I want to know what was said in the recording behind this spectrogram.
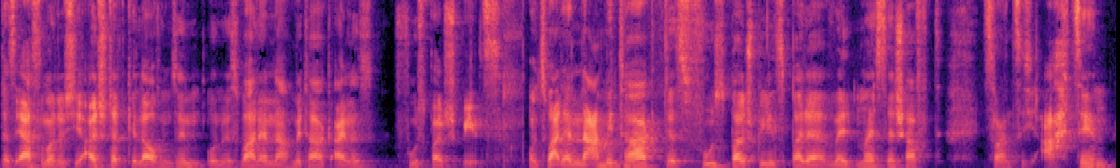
das erste Mal durch die Altstadt gelaufen sind und es war der Nachmittag eines Fußballspiels. Und zwar der Nachmittag des Fußballspiels bei der Weltmeisterschaft 2018,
